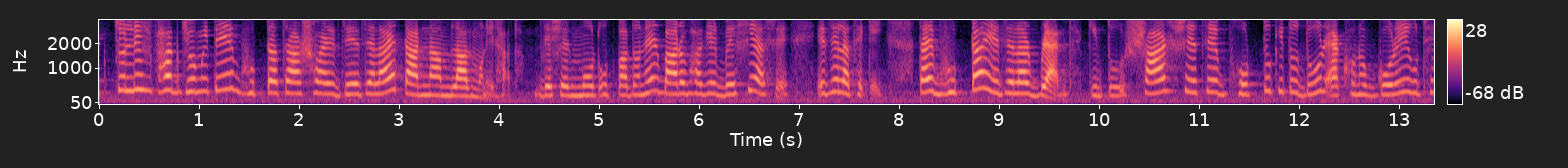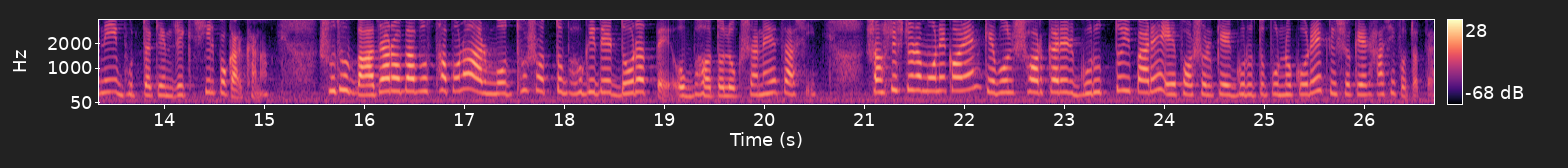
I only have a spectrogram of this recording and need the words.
একচল্লিশ ভাগ জমিতে ভুট্টা চাষ হয় যে জেলায়, তার নাম লালমনিরহাট। দেশের মোট উৎপাদনের বারো ভাগের বেশি আসে এ জেলা থেকেই। তাই ভুট্টা এ জেলার ব্র্যান্ড। কিন্তু সার সেচে ভর্তুকি তো দূর এখনও গড়েই ওঠেনি ভুট্টা কেন্দ্রিক শিল্প কারখানা শুধু বাজার অব্যবস্থাপনা আর মধ্যস্বত্বভোগীদের দৌড়াতে অব্যাহত লোকসানে চাষি। সংশ্লিষ্টরা মনে করেন, কেবল সরকারের গুরুত্বই পারে এ ফসলকে গুরুত্বপূর্ণ করে কৃষকের হাসি ফোটাতে।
